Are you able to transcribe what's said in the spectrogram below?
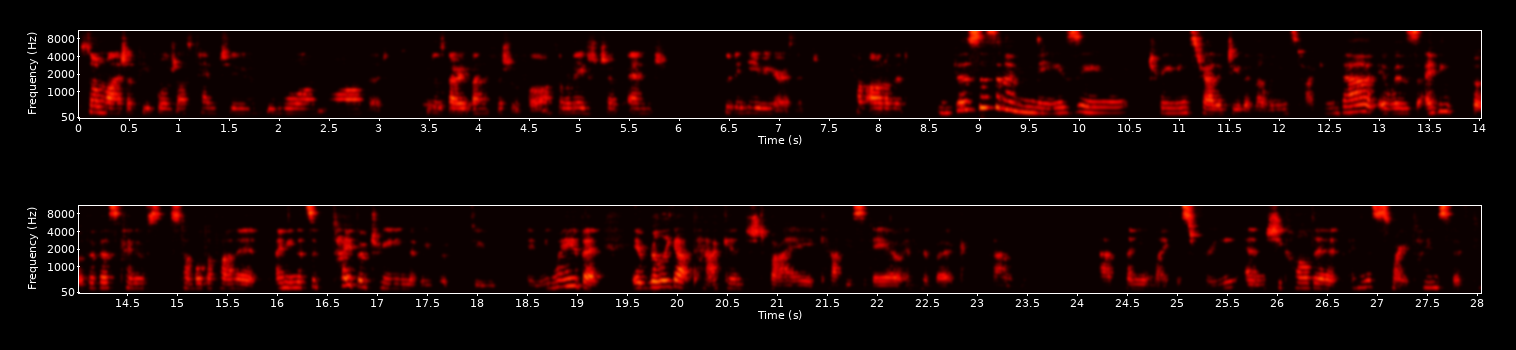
so, much that people just tend to do more and more of it, which is very beneficial for the relationship and the behaviors that come out of it. This is an amazing training strategy that Melanie's talking about. It was, I think, both of us kind of stumbled upon it. I mean, it's a type of training that we would do anyway, but it really got packaged by Kathy Sdao in her book. Um, uh, Plenty in Life is Free, and she called it, I think it's Smart Times 50.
